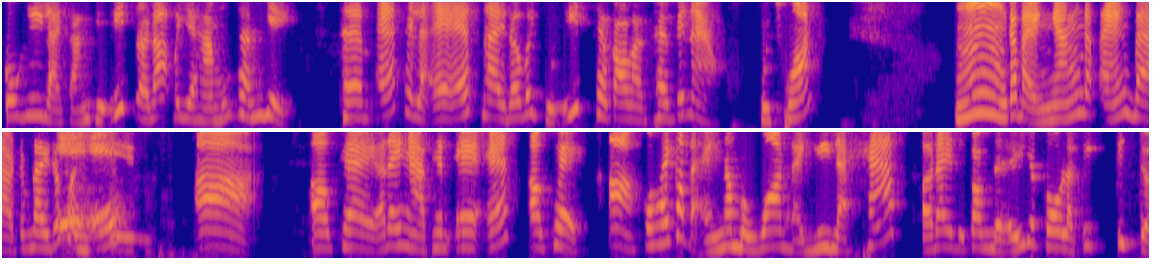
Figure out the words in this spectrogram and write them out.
Cô ghi lại sẵn chữ it rồi đó. Bây giờ Hà muốn thêm gì? Thêm s hay là es đây? Đối với chữ it theo con là thêm cái nào? Which one? Ừm, các bạn nhắn đáp án vào trong đây rất là ES. nhiều. À ok. Ở đây Hà thêm es ok à cô thấy các bạn number one bạn ghi là have ở đây tụi con để ý cho cô là cái cái cái,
